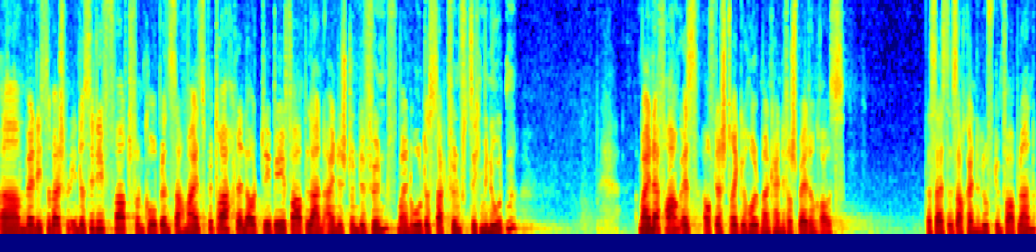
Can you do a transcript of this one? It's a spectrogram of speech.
Ähm, wenn ich zum Beispiel Intercity-Fahrt von Koblenz nach Mainz betrachte, laut DB-Fahrplan eine Stunde fünf, mein Router sagt 50 Minuten meine Erfahrung ist, auf der Strecke holt man keine Verspätung raus. Das heißt, es ist auch keine Luft im Fahrplan.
